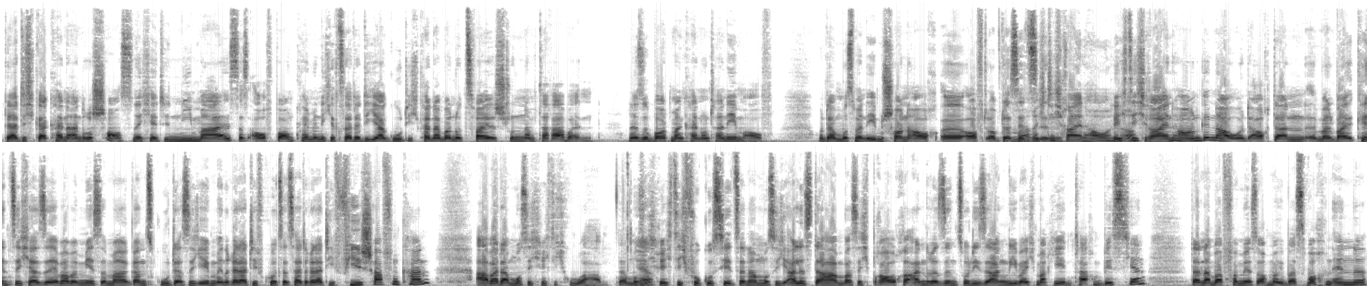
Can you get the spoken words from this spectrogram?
Da hatte ich gar keine andere Chance. Ne? Ich hätte niemals das aufbauen können, wenn ich jetzt gesagt hätte, ja gut, ich kann aber nur zwei Stunden am Tag arbeiten. Ne, so baut man kein Unternehmen auf. Und da muss man eben schon auch äh, oft, ob das Mal jetzt richtig in, reinhauen, ne? richtig ne? reinhauen, genau. Und auch dann, äh, man kennt sich ja selber. Bei mir ist immer ganz gut, dass ich eben in relativ kurzer Zeit relativ viel schaffen kann. Aber da muss ich richtig Ruhe haben. Da muss ja. ich richtig fokussiert sein. Da muss ich alles da haben, was ich brauche. Andere sind so, die sagen lieber, ich mache jeden Tag ein bisschen. Dann aber von mir ist auch mal übers Wochenende.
